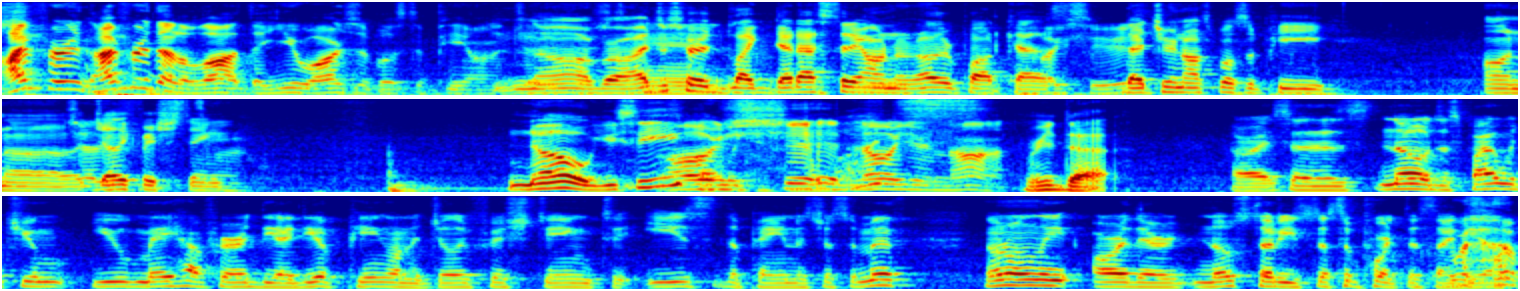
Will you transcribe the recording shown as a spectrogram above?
I've heard I've heard that a lot that you are supposed to pee on a jellyfish. No, jellyfish. bro. I just heard like dead ass today on another podcast Are you serious? that you're not supposed to pee on a Jellyfish jellyfish sting. No, you see? Oh shit! No, you're not. Read that. All right, it says no. Despite what you you may have heard, the idea of peeing on a jellyfish sting to ease the pain is just a myth. Not only are there no studies to support this idea,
